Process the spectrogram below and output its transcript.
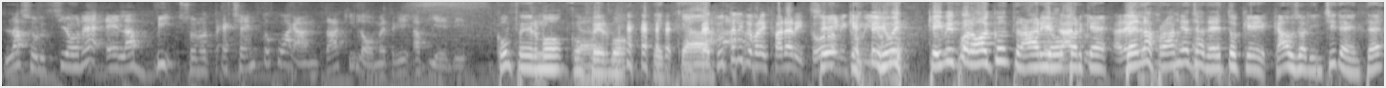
La soluzione è la B, sono 340 chilometri a piedi. Confermo, Che confermo. che Beh, tutte li dovrei fare a ritorno, Sì, amico che, mio. io, che io mi farò al contrario Esatto, perché adesso- Bella Fra mi ha già detto che causa l'incidente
